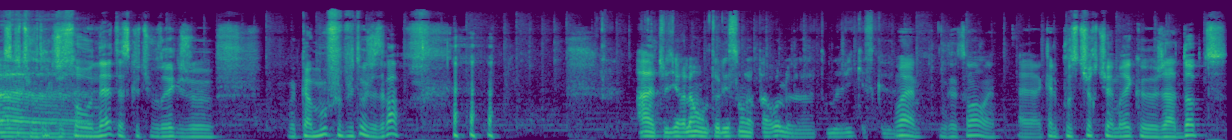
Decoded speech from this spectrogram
Est-ce que tu voudrais que je sois Euh, honnête? Est-ce que tu voudrais que je me camoufle plutôt? Je sais pas. Ah, tu veux dire là, en te laissant la parole, euh, à ton avis, qu'est-ce que. Ouais, exactement, ouais. Euh, quelle posture tu aimerais que j'adopte?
